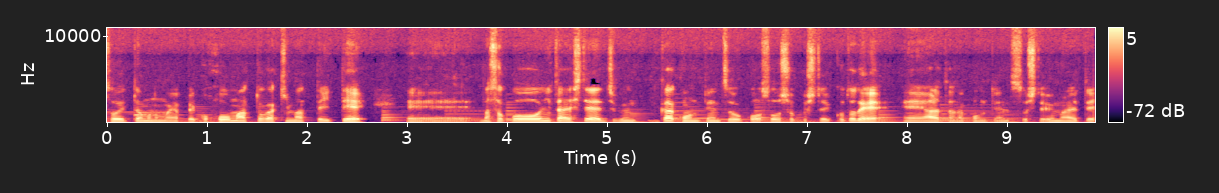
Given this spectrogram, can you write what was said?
そういったものもやっぱりこうフォーマットが決まっていて、えー、まあ、そこに対して自分がコンテンツをこう装飾していくことで、えー、新たなコンテンツとして生まれて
